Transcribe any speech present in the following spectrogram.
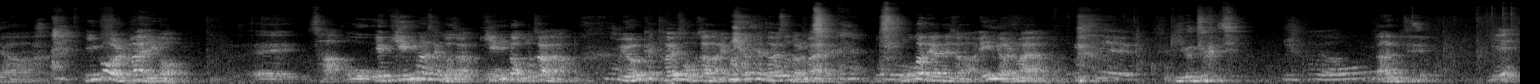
야. 이거 얼마야 이거? 에, 4, 5. 이게 길이만 세보자 길이가 5잖아 그럼 이렇게 더해서 5잖아 이거 이렇게 더해서 얼마야 돼? 5가 돼야 되잖아 A 얼마야? 7 이거 누구지? 누구야? 나한테. 예?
